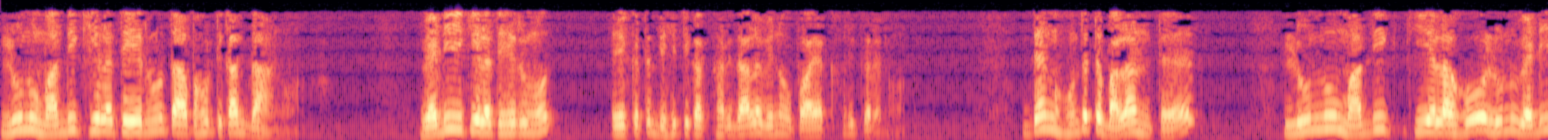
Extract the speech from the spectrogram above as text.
ලුණු මදි කියලා තේරුණොත් ආපහු ටිකක් දානවා. වැඩි කියලා තේරුණොත් ඒකට දෙහි ටිකක් හරි දාලා වෙන උපායක් හරි කරනවා. දැන් හොඳට බලන්ට ලුණු මදි කියලා හෝ ලුණු වැඩි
